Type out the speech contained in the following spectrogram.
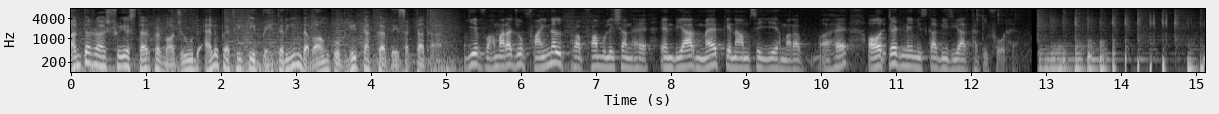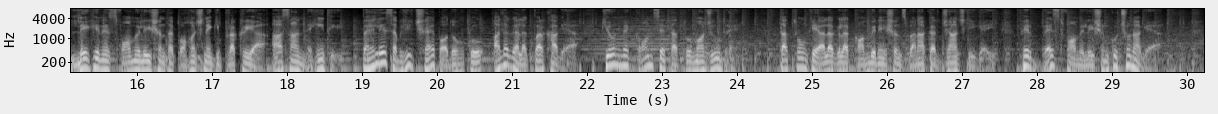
अंतर्राष्ट्रीय स्तर पर मौजूद एलोपैथी की बेहतरीन दवाओं को भी टक्कर दे सकता था। ये हमारा जो फाइनल फॉर्मुलेशन है एनबीआर मैप के नाम से ये हमारा, है, और टेड नेम इसका बी जी है। लेकिन इस फॉर्मुलेशन तक पहुँचने की प्रक्रिया आसान नहीं थी। पहले सभी छह पौधों को अलग अलग परखा गया कि उनमें कौन से तत्व मौजूद हैं। तत्वों के अलग अलग कॉम्बिनेशंस बनाकर जाँच की गई, फिर बेस्ट फॉर्मुलेशन को चुना गया।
